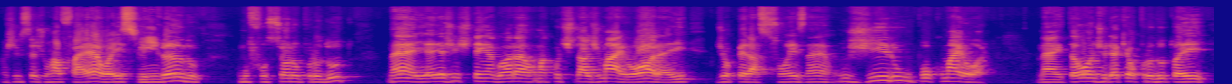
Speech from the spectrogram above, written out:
Imagino que seja o Rafael aí explicando como funciona o produto, né? E aí a gente tem agora uma quantidade maior aí de operações, né? Um giro um pouco maior, né? Então, eu diria que é o produto aí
